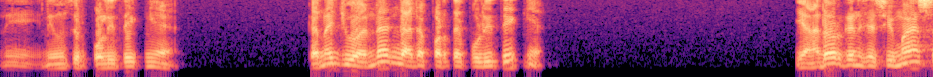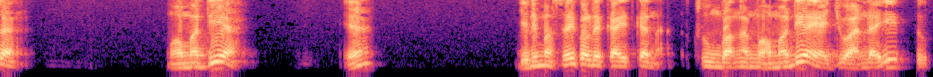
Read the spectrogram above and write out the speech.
Nih, ini unsur politiknya. Karena Juanda nggak ada partai politiknya. Yang ada organisasi massa. Muhammadiyah. Ya. Jadi maksudnya kalau dikaitkan sumbangan Muhammadiyah ya Juanda itu.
